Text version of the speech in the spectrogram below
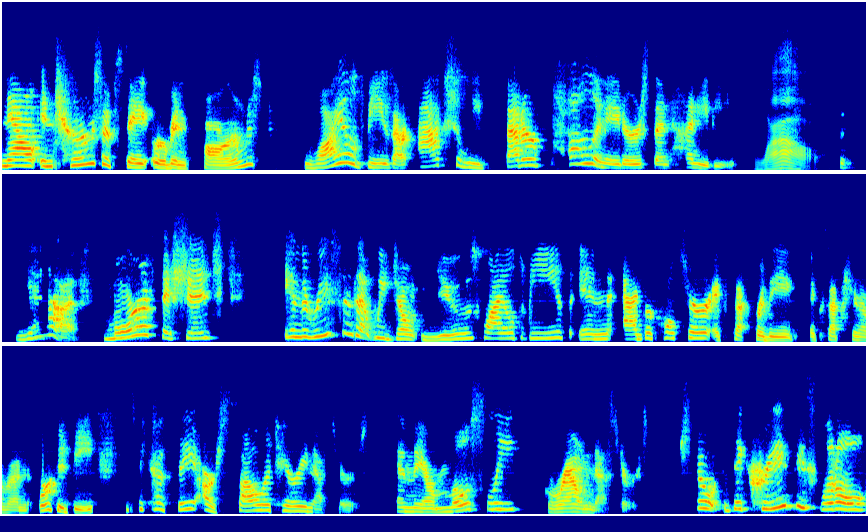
Now, in terms of, say, urban farms, wild bees are actually better pollinators than honeybees. Wow. Yeah, more efficient. And the reason that we don't use wild bees in agriculture, except for the exception of an orchard bee, is because they are solitary nesters and they are mostly ground nesters. So they create these little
